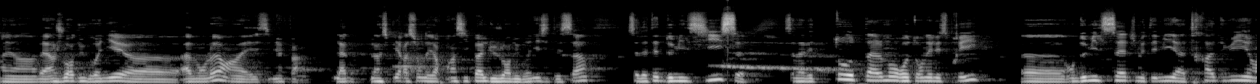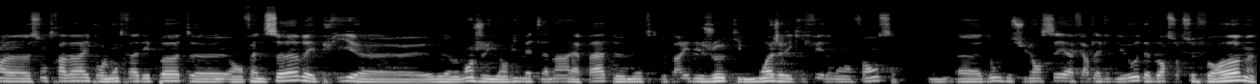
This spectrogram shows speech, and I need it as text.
un, ben, un joueur du grenier euh, avant l'heure, hein, et c'est bien, enfin, l'inspiration d'ailleurs principale du joueur du grenier c'était ça. Ça datait de 2006 ça m'avait totalement retourné l'esprit Euh, en 2007 je m'étais mis à traduire euh, son travail pour le montrer à des potes euh, en fan sub et puis euh, au bout d'un moment j'ai eu envie de mettre la main à la pâte de, montrer, de parler des jeux qui moi j'avais kiffé dans mon enfance. Euh, donc je me suis lancé à faire de la vidéo d'abord sur ce forum.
